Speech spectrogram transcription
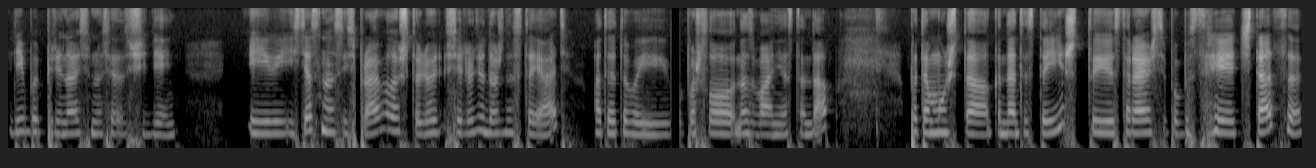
либо переносим на следующий день. И, естественно, у нас есть правило, что люди, все люди должны стоять. От этого и пошло название стендап. Потому что, когда ты стоишь, ты стараешься побыстрее читаться,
